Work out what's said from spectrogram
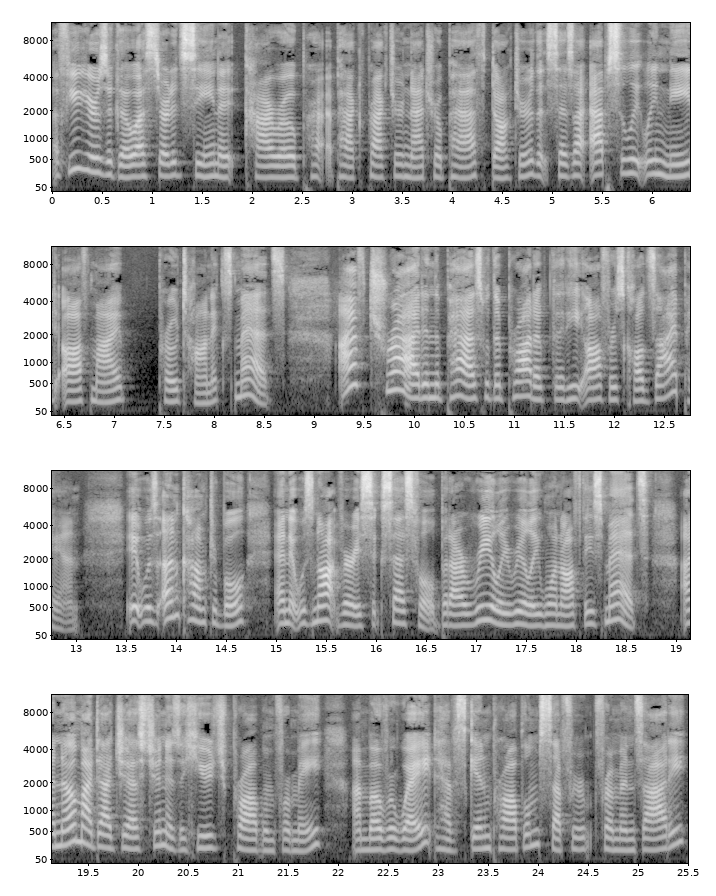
A few years ago, I started seeing a chiropractor, naturopath doctor that says I absolutely need off my Protonix meds. I've tried in the past with a product that he offers called Zypan. It was uncomfortable and it was not very successful, but I really, really want off these meds. I know my digestion is a huge problem for me. I'm overweight, have skin problems, suffer from anxiety.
